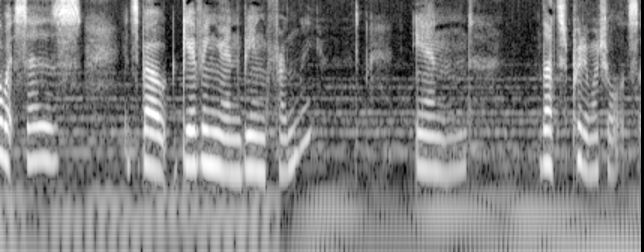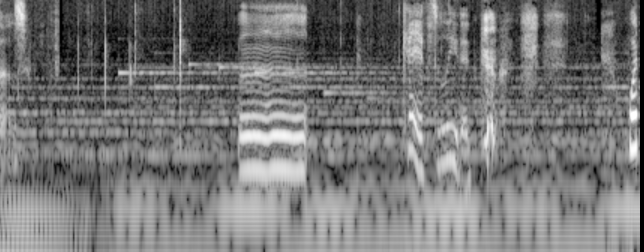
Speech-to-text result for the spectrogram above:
Oh, it says it's about giving and being friendly. And that's pretty much all it says. Uh, okay, it's deleted. what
